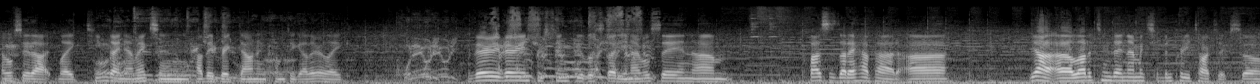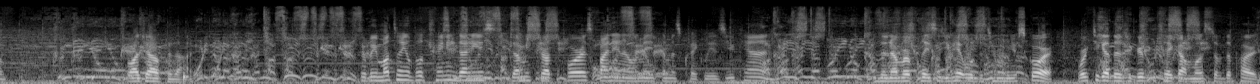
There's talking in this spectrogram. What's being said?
I will say that like team oh. dynamics and how they break down and come together like very very interesting field of study. And I will say in um, classes that I have had, uh, yeah, a lot of team dynamics have been pretty toxic. So Watch out for that. You'll be multiple training dummies, dummies throughout the forest, find and eliminate them as quickly as you can. The number of places you hit will determine your score. Work together as a group to take out most of the parts.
